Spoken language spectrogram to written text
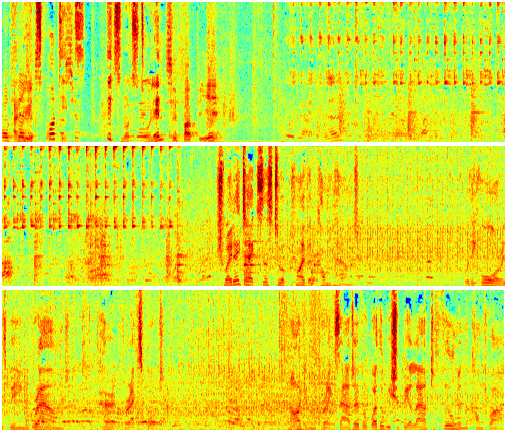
Et on fait and we export l'exportation. it. It's not stolen. C'est. Shwede takes us to a private compound where the ore is being ground and prepared for export. An argument breaks out over whether we should be allowed to film in the comptoir.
